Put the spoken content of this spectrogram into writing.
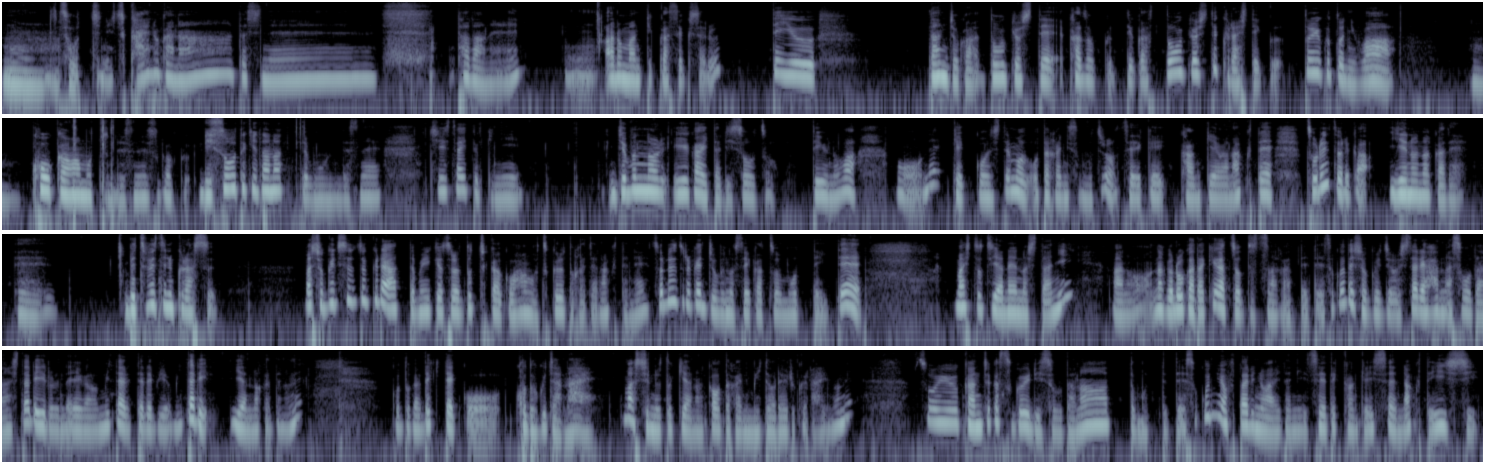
うんそっちに近いのかな私ね。ただね、うん、アロマンティックアセクシャルっていう男女が同居して家族っていうか同居して暮らしていくということには、うん、好感は持つんですねすごく。理想的だなって思うんですね。小さい時に自分の描いた理想像っていうのはもうね結婚してもお互いにもちろん性関係はなくてそれぞれが家の中で、えー、別々に暮らす。まあ、食事する時くらいあってもいいけどそれはどっちかご飯を作るとかじゃなくてねそれぞれが自分の生活を持っていてまあ、一つ屋根の下にあのなんか廊下だけがちょっとつながっててそこで食事をしたり話相談したりいろんな映画を見たりテレビを見たり家の中でのねことができてこう孤独じゃない。まあ死ぬ時やなんかお互いに見とれるぐらいのね。そういう感じがすごい理想だなと思っててそこには2人の間に性的関係一切なくていいし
